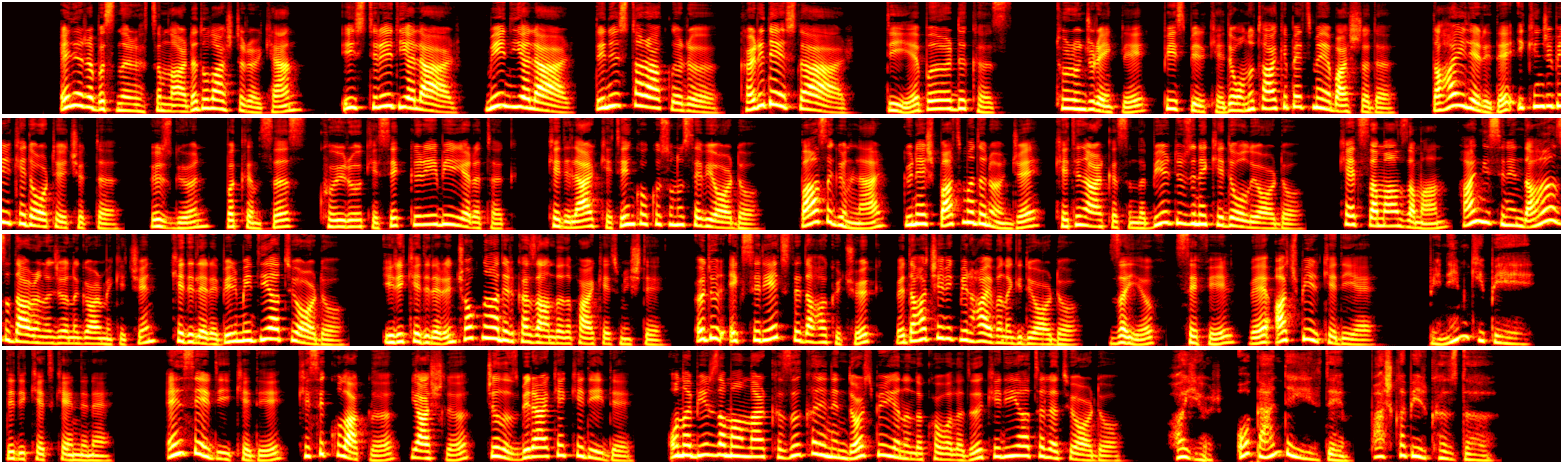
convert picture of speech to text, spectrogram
El arabasını rıhtımlarda dolaştırırken, İstiridyeler, midyeler, deniz tarakları, karidesler diye bağırdı kız. Turuncu renkli, pis bir kedi onu takip etmeye başladı. Daha ileride ikinci bir kedi ortaya çıktı. Üzgün, bakımsız, kuyruğu kesik gri bir yaratık. Kediler ketin kokusunu seviyordu. Bazı günler güneş batmadan önce ketin arkasında bir düzine kedi oluyordu. Ket zaman zaman hangisinin daha hızlı davranacağını görmek için kedilere bir midye atıyordu. İri kedilerin çok nadir kazandığını fark etmişti. Ödül ekseriyetle daha küçük ve daha çevik bir hayvana gidiyordu. Zayıf, sefil ve aç bir kediye. Benim gibi, dedi Ket kendine. En sevdiği kedi, kesik kulaklı, yaşlı, cılız bir erkek kediydi. Ona bir zamanlar Kızılkale'nin dört bir yanında kovaladığı kediyi hatırlatıyordu. Hayır, o ben değildim. Başka bir kızdı.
